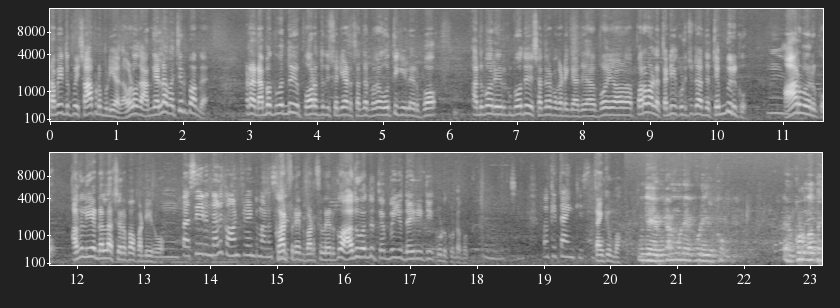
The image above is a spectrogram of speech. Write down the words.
சமயத்துக்கு போய் சாப்பிட முடியாது. அவ்வளோதான் அங்கே எல்லாம் வச்சுருப்பாங்க. ஆனால் நமக்கு வந்து போகிறதுக்கு சரியான சந்தர்ப்பம் ஒத்திகையில் இருப்போம். அது மாதிரி இருக்கும்போது சந்தர்ப்பம் கிடைக்காது. போய் பரவாயில்ல தண்ணியை குடிச்சிட்டு அந்த தெம்பு இருக்கும். ஆர்வம் இருக்கும். அதுலேயே நல்லா சிறப்பாக பண்ணிடுவோம் பசி இருந்தாலும் கான்ஃபிடென்ட் மனசு. கான்ஃபிடென்ட் மனசில் இருக்கும். அது வந்து தெம்பையும் தைரியத்தையும் கொடுக்கும் நமக்கு. ஓகே தேங்க்யூ தேங்க்யூம்மா இங்கே என் கண்முன்னே கூடியிருக்கும் என் குடும்பத்தை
